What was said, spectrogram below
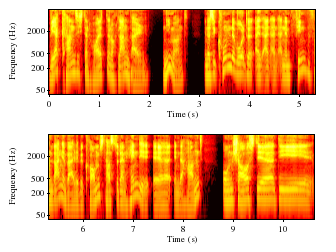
Wer kann sich denn heute noch langweilen? Niemand. In der Sekunde, wo du ein, ein, ein Empfinden von Langeweile bekommst, hast du dein Handy äh, in der Hand und schaust dir die,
